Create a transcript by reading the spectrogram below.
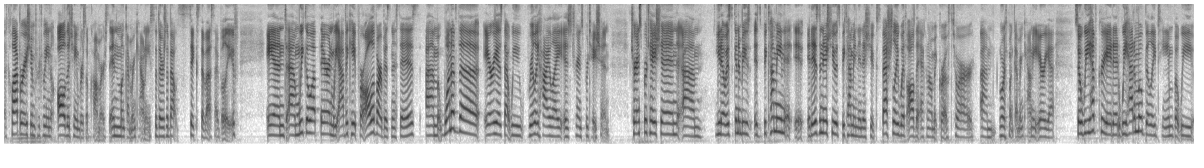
a collaboration between all the chambers of commerce in Montgomery County. So there's about six of us, I believe. And um, we go up there and we advocate for all of our businesses. Um, one of the areas that we really highlight is transportation. Transportation, um, you know, it's going to be, it's becoming, it, it is an issue. It's becoming an issue, especially with all the economic growth to our um, North Montgomery County area. So we have created, we had a mobility team, but we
